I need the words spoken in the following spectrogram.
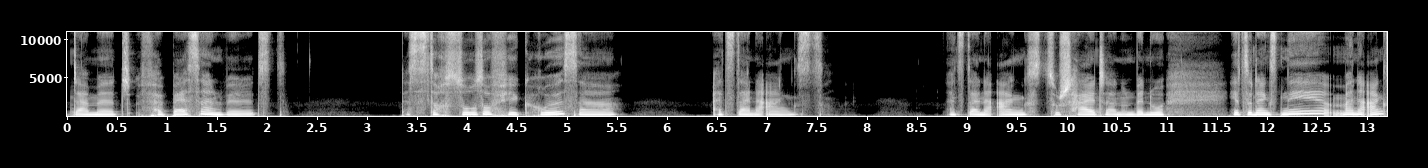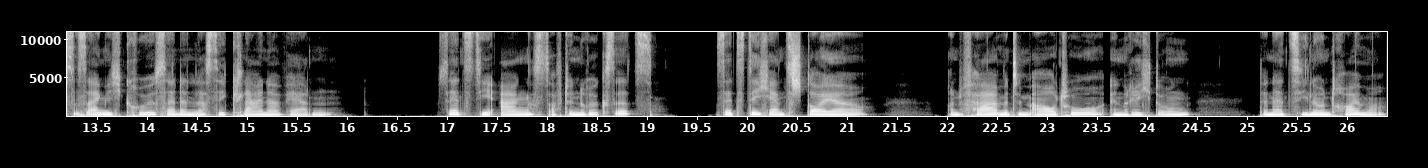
damit verbessern willst, das ist doch so, so viel größer als deine Angst. Als deine Angst zu scheitern. Und wenn du jetzt so denkst, nee, meine Angst ist eigentlich größer, dann lass sie kleiner werden. Setz die Angst auf den Rücksitz, setz dich ans Steuer und fahr mit dem Auto in Richtung deiner Ziele und Träume.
